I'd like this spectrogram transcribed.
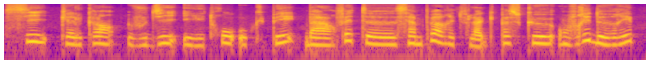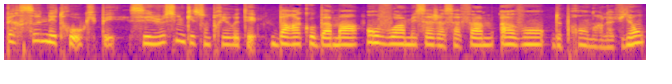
si quelqu'un vous dit il est trop occupé, bah en fait euh, c'est un peu un red flag parce que en vrai de vrai personne n'est trop occupé. C'est juste une question de priorité. Barack Obama envoie un message à sa femme avant de prendre l'avion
